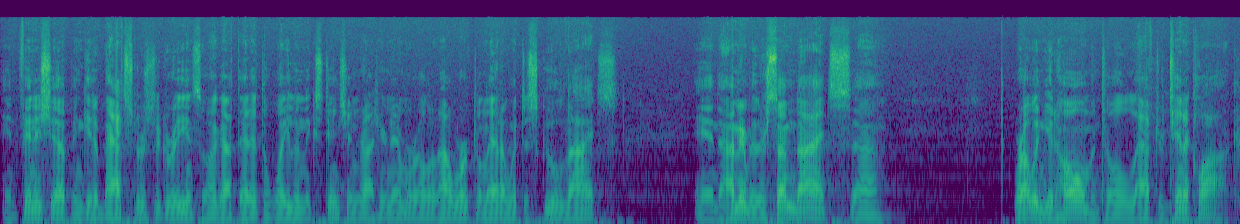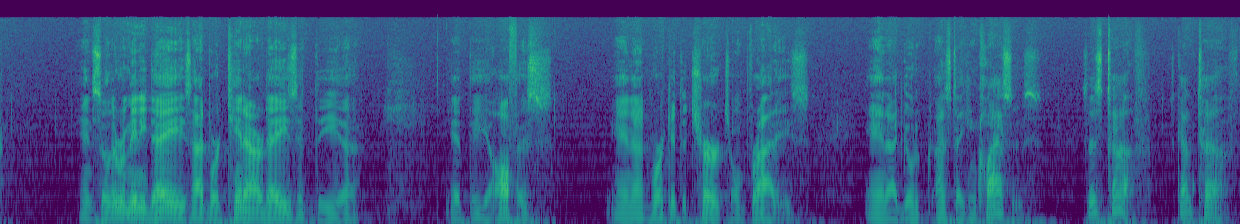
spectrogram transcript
and finish up and get a bachelor's degree, and so I got that at the Wayland Extension right here in Amarillo, and I worked on that. I went to school nights, and I remember there's some nights uh, where I wouldn't get home until after 10 o'clock. And so there were many days I'd work 10-hour days at the uh, at the office, and I'd work at the church on Fridays, and I'd go to I was taking classes. So it's tough. It's kind of tough.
